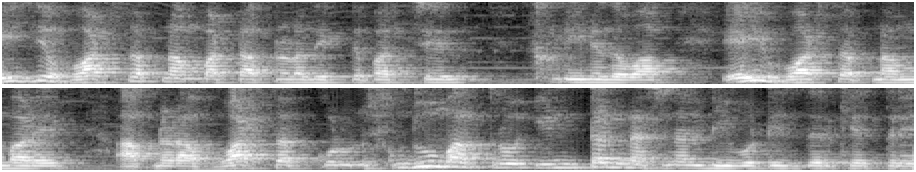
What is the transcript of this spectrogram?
এই যে হোয়াটসঅ্যাপ নাম্বারটা আপনারা দেখতে পাচ্ছেন স্ক্রিনে দেওয়া, এই হোয়াটসঅ্যাপ নাম্বারে আপনারা হোয়াটসঅ্যাপ করুন। শুধুমাত্র ইন্টারন্যাশনাল ডিভোটিসদের ক্ষেত্রে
